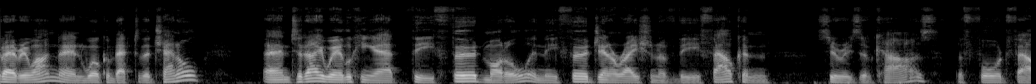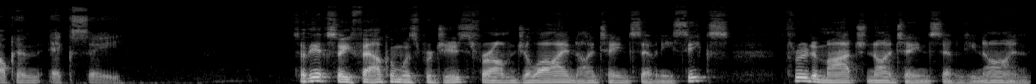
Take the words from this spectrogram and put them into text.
G'day everyone and welcome back to the channel. And today we're looking at the third model in the third generation of the Falcon series of cars, the Ford Falcon XC. So the XC Falcon was produced from July 1976 through to March 1979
